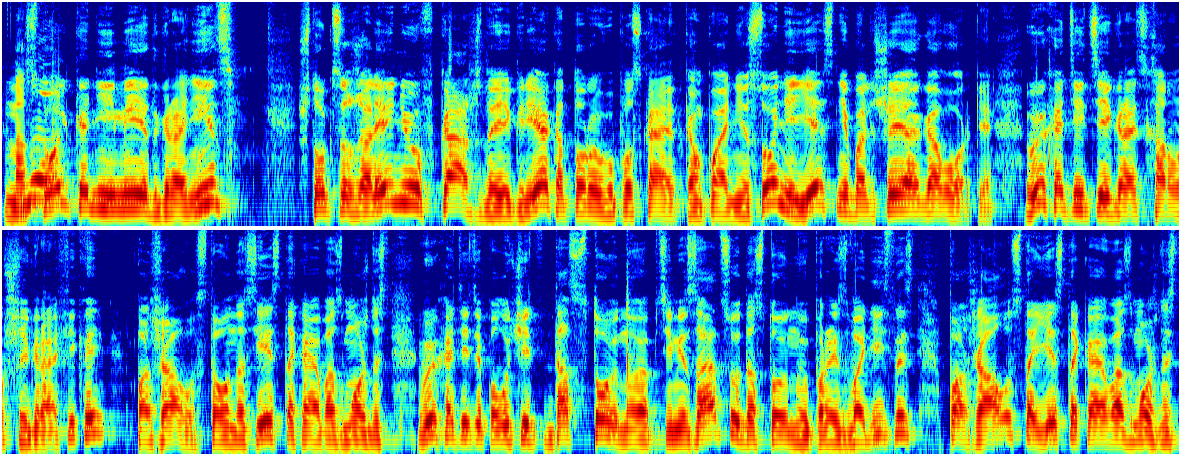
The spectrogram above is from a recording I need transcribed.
Настолько не имеет границ, что, к сожалению, в каждой игре, которую выпускает компания Sony, есть небольшие оговорки. Вы хотите играть с хорошей графикой? Пожалуйста, у нас есть такая возможность. Вы хотите получить достойную оптимизацию, достойную производительность? Пожалуйста, есть такая возможность.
